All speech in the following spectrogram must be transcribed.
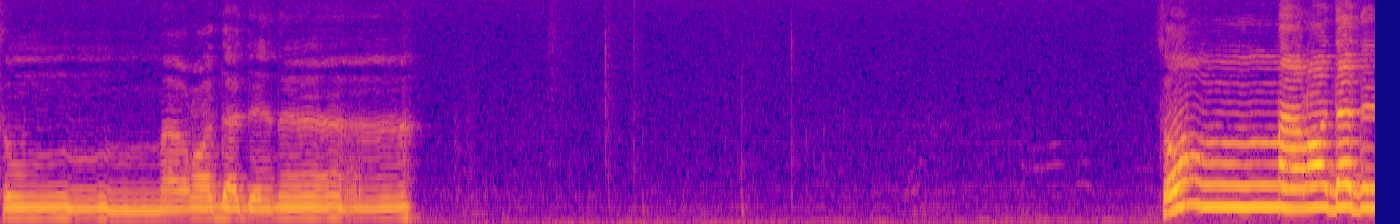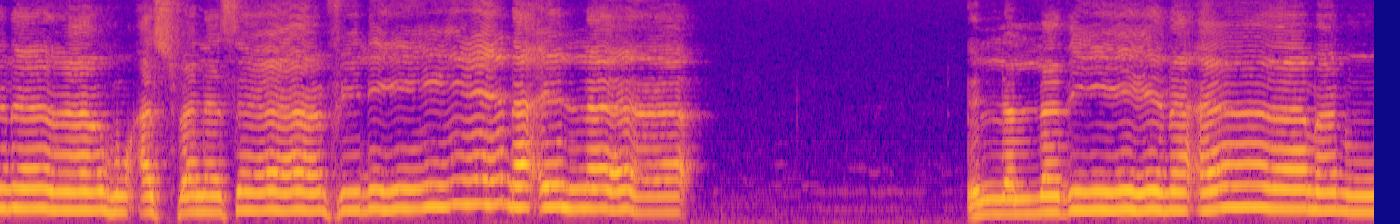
ثم رددناه ثم رددناه أسفل سافلين إلا إلا الذين آمنوا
